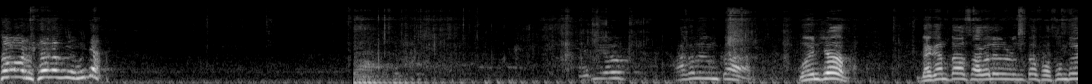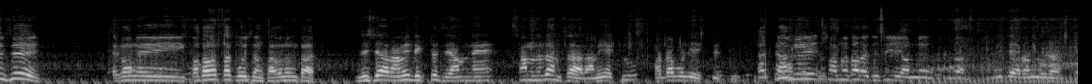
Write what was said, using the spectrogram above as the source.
চল চল সাহেব দেখেন তো ছাগলের উনকা পছন্দ হয়েছে এখন এই কথাবার্তা কইছেন ছাগলের উনকা জি স্যার আমি দেখতেছি আপনি সামনে যান স্যার আমি একটু কথা বলে এসতেছি আচ্ছা আমি সামনে দাঁড়াইতেছি আপনি আমি তো লোক আসছে।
